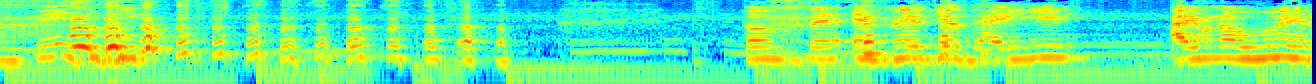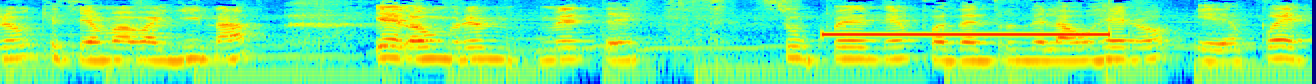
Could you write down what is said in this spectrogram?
pipí. Entonces, en medio de ahí hay un agujero que se llama vagina y el hombre mete su pene por dentro del agujero y después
